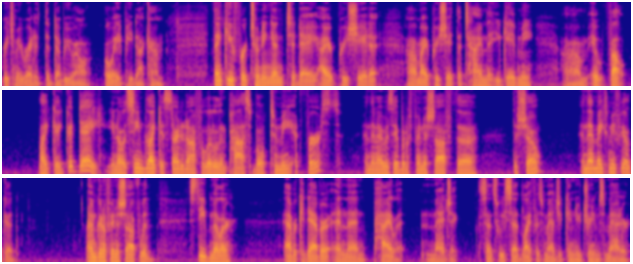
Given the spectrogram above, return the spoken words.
reach me right at the WLOAP.com. Thank you for tuning in today. I appreciate it. Um, I appreciate the time that you gave me. Um, it felt like a good day. You know, it seemed like it started off a little impossible to me at first, and then I was able to finish off the the show, and that makes me feel good. I'm going to finish off with Steve Miller, Abracadabra, and then Pilot Magic since we said life is magic and your dreams matter.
